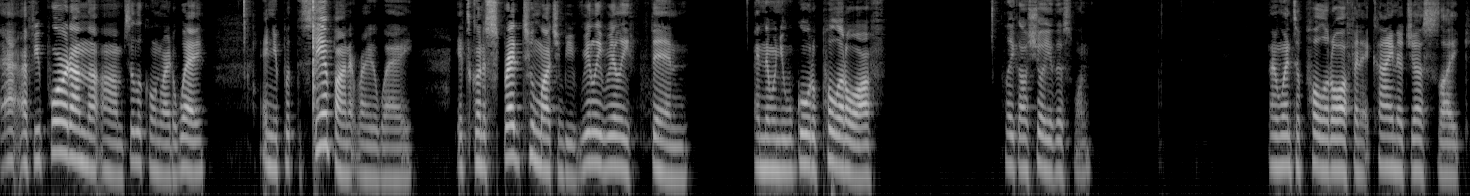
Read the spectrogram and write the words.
if you pour it on the um, silicone right away and you put the stamp on it right away, it's going to spread too much and be really, really thin and then when you go to pull it off, like I'll show you this one. I went to pull it off and it kind of just like,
